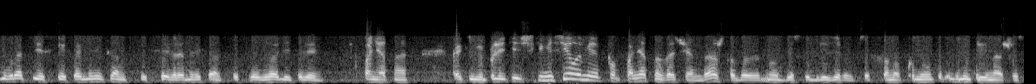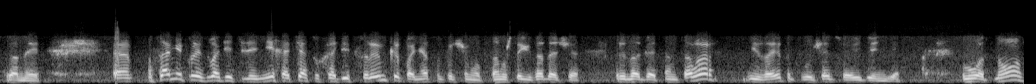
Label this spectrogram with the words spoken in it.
европейских, американских, североамериканских производителей, понятно, какими политическими силами, понятно зачем, да, чтобы ну, дестабилизировать обстановку внутри, внутри нашей страны. Э, сами производители не хотят уходить с рынка, понятно почему, потому что их задача предлагать нам товар и за это получать свои деньги. Вот, но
